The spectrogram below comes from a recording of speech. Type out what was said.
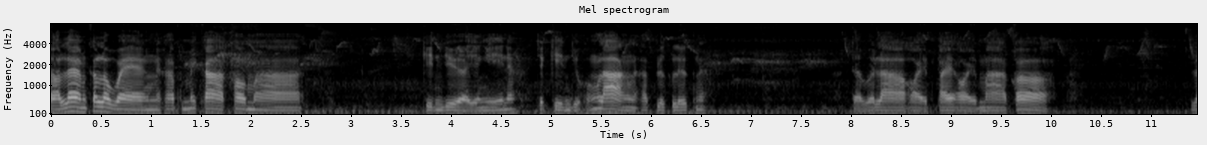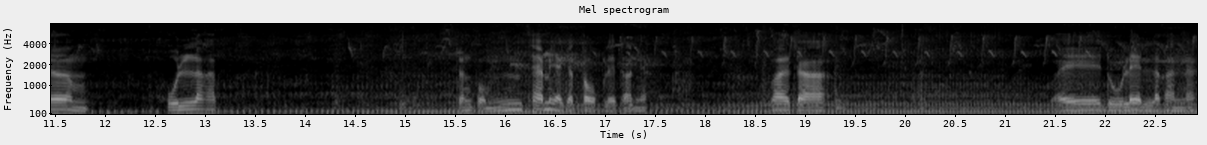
ตอนแรกมันก็ระแวงนะครับ ไม่กล้าเข้ามา กินเหยื่ออย่างนี้นะ จะกินอยู่ข้างล่างนะครับ ลึกๆนะ แต่เวลาอ่อยไปอ่อยมาก็ เริ่มคุ้นแล้วครับ จนผมแทบไม่อยากจะตกเลยตอนนี้ ว่าจะ ไว้ดูเล่นแล้วกันนะ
